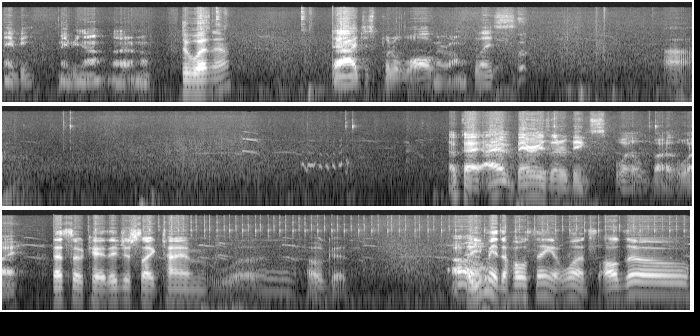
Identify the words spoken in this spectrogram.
Maybe. Maybe not. I don't know. Do what now? Yeah, I just put a wall in the wrong place. Ah. Okay, I have berries that are being spoiled, by the way. That's okay. They just like time. Oh, good. Oh, Oh, you made the whole thing at once. Although,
